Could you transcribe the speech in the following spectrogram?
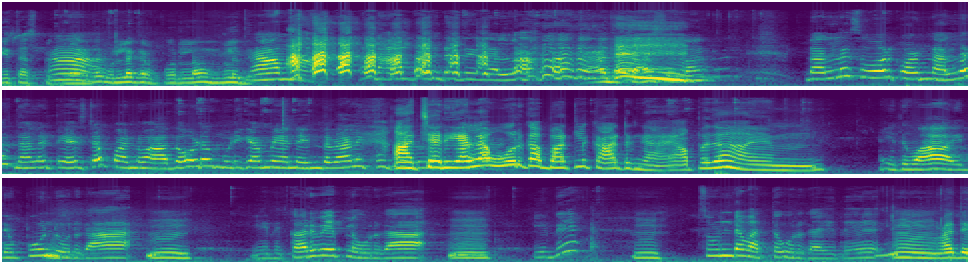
கீதா ஸ்பீக்கர் வந்து உள்ள இருக்கிற பொருள்லாம் ஆமா. நான் பண்றது இதெல்லாம். நல்ல சோறு குழம்பு நல்ல நல்ல டேஸ்டா பண்ணுவோம் அதோட முடிக்காம என்ன இந்த வேலைக்கு ஆ சரி எல்லாம் ஊறுகாய் பாட்டில் காட்டுங்க. அப்பதான் இதுவா? இது பூண்டு ஊறுகாய் ம். இது கருவேப்பிலை ஊறுகாய் ம். இது ம். சுண்டை வத்த ஊறுகாய் இது. அது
